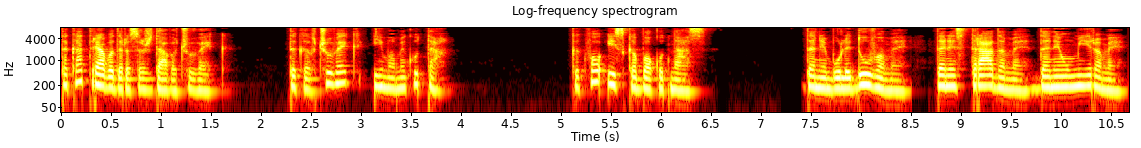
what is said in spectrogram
Така трябва да разсъждава човек. Такъв човек има мекота. Какво иска Бог от нас? Да не боледуваме, да не страдаме, да не умираме.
